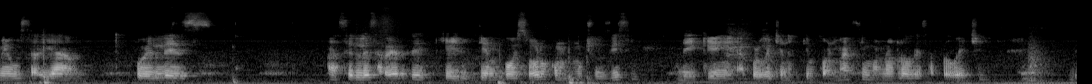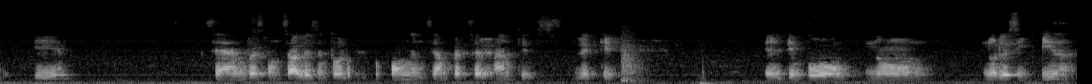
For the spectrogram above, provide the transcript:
me gustaría poderles hacerles saber de que el tiempo es oro, como muchos dicen, de que aprovechen el tiempo al máximo, no lo desaprovechen, sean responsables en todo lo que propongan, sean perseverantes, de que el tiempo no, no les impida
